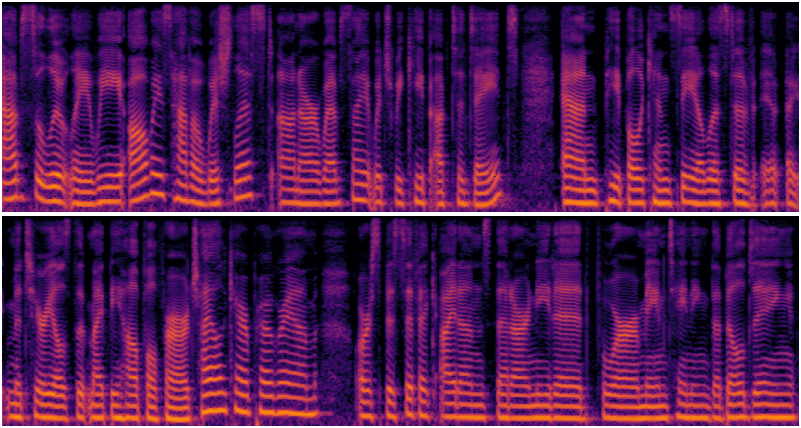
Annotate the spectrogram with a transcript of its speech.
Absolutely. We always have a wish list on our website, which we keep up to date, and people can see a list of uh, uh, materials that might be helpful for our child care program or specific items that are needed for maintaining the building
